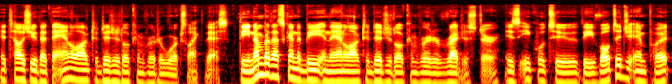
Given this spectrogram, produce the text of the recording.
it tells you that the analog to digital converter works like this. The number that's going to be in the analog to digital converter register is equal to the voltage input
